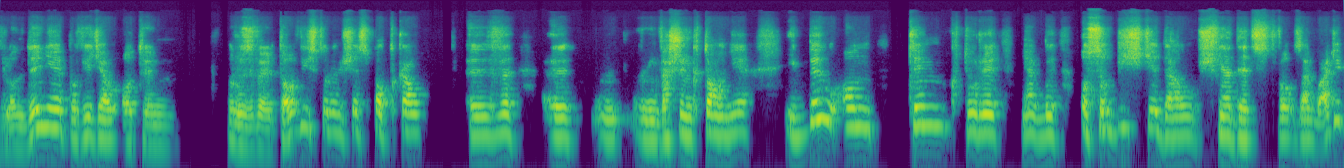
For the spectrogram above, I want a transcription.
w Londynie, powiedział o tym Rooseveltowi, z którym się spotkał w Waszyngtonie i był on tym, który jakby osobiście dał świadectwo zagładzie.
